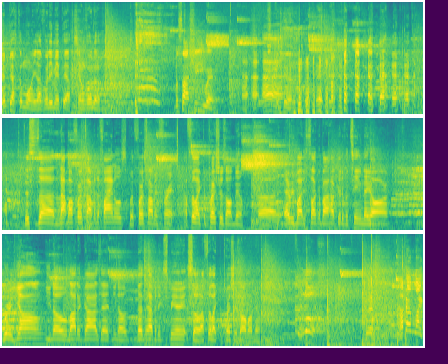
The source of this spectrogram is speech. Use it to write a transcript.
Il a les mêmes paires que moi, il a volé mes paires, c'est un voleur. Versace you wear? this is uh, not my first time in the finals, but first time in France. I feel like the pressure's on them. Uh, everybody's talking about how good of a team they are. We're young, you know, a lot of guys that, you know, doesn't have an experience, so I feel like the pressure's all on them. I of like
